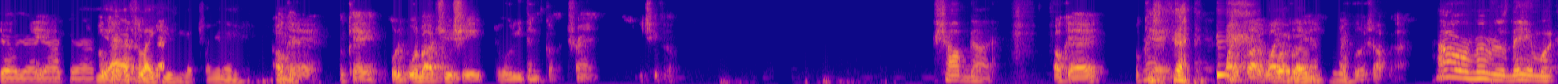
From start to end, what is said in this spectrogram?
Yeah. Yeah. Yeah. Okay. Yeah. Okay. I feel like he's gonna train him. Okay. Okay. What, what about you, Sheet? Who do you think is gonna train Ichigo? Shop guy. Okay. Okay. white flag. White flag. White flag. Shop guy. I don't remember his name, but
